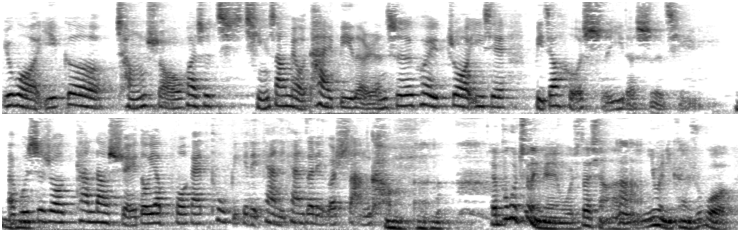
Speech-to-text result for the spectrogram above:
如果一个成熟或者是情情商没有太低的人，其实会做一些比较合时宜的事情，而不是说看到谁都要剖开吐皮给你看，你看这里有个伤口。哎，不过这里面我就在想啊，因为你看，如果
